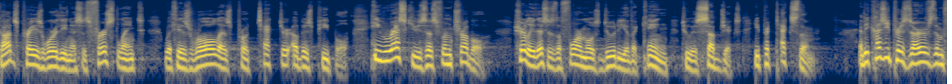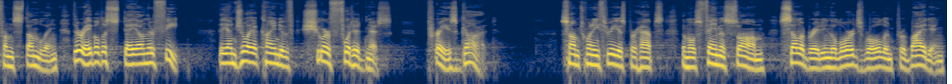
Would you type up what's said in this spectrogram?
God's praiseworthiness is first linked with his role as protector of his people. He rescues us from trouble. Surely this is the foremost duty of a king to his subjects. He protects them. And because he preserves them from stumbling, they're able to stay on their feet. They enjoy a kind of sure footedness. Praise God. Psalm 23 is perhaps the most famous psalm celebrating the Lord's role in providing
